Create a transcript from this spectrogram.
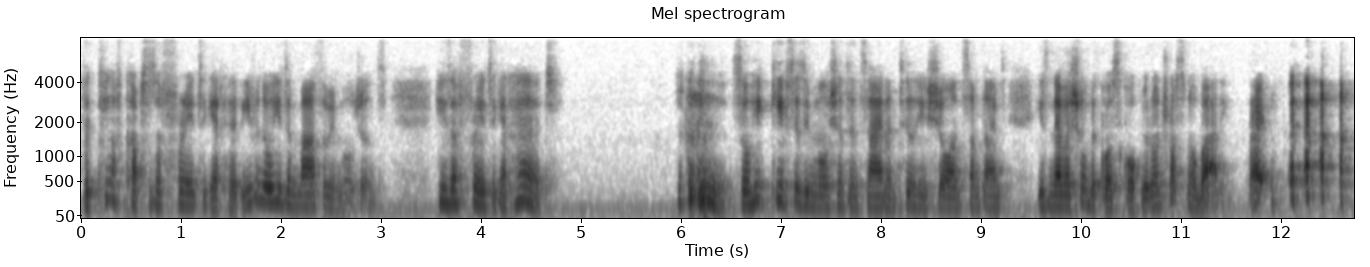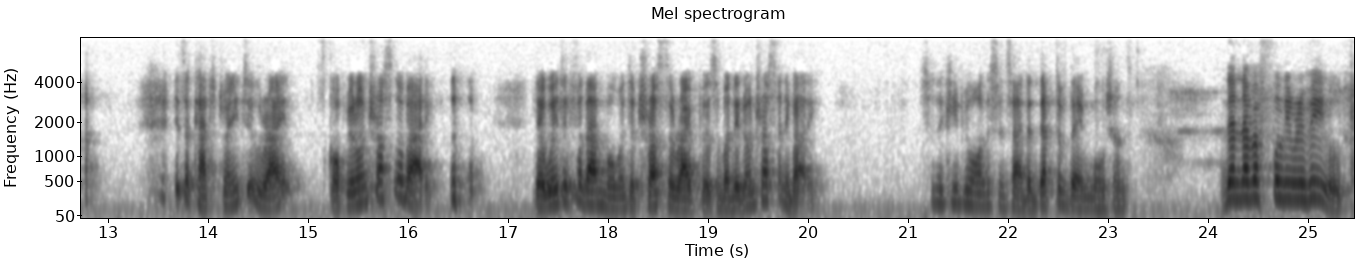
The King of Cups is afraid to get hurt. Even though he's a master of emotions, he's afraid to get hurt. so he keeps his emotions inside until he's sure, and sometimes he's never sure because Scorpio don't trust nobody, right? it's a catch 22, right? Scorpio don't trust nobody. They're waiting for that moment to trust the right person, but they don't trust anybody. So they keep all this inside. The depth of their emotions, they're never fully revealed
